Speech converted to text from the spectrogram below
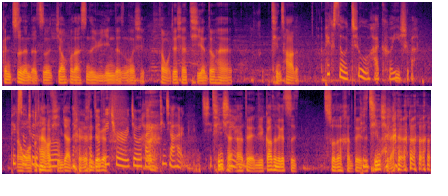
更智能的这种交互的，甚至语音的这种东西，但我觉得现在体验都还挺差的。Pixel Two 还可以是吧啊？Pixel Two 的很多评价别人 很多 feature 就是还听起来还挺听起来，呃，对你刚才这个词说的很对，是听起听起来。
